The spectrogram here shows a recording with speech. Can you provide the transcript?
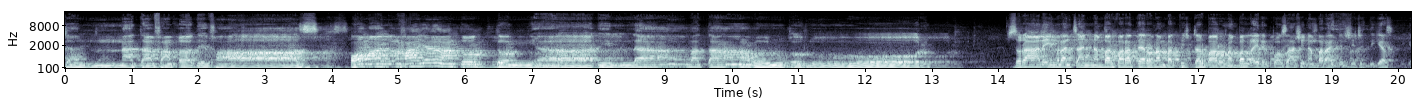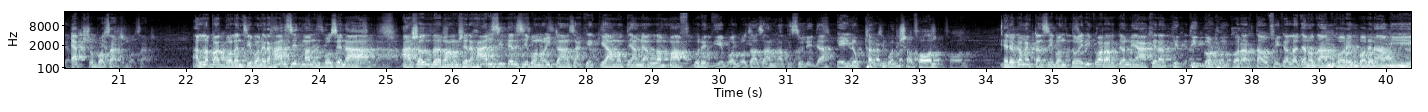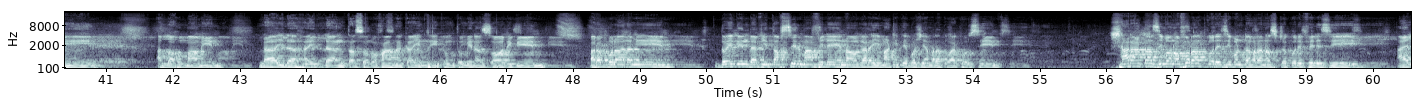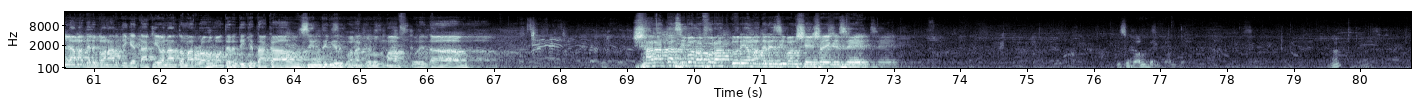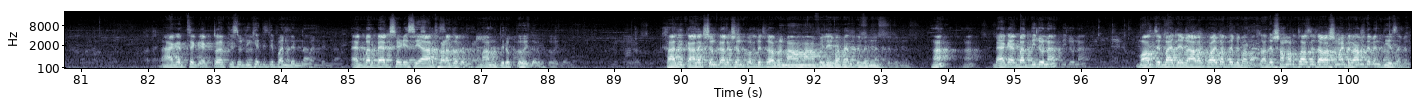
জান্নাতা ফাকাদ ফাজ। ওমাল হায়াতুদ দুনিয়া ইল্লা মাতাউল গুরুর সূরা আলে ইমরান 4 নাম্বার পারা 13 নাম্বার পৃষ্ঠার 12 নাম্বার লাইনের 85 নাম্বার আয়াতের শেষের দিকে আছে 185 আল্লাহ পাক বলেন, জীবনের হার জিত মানুষ বোঝে না। আসল মানুষের হার জিতের জীবন ওইটা যাকে কিয়ামতে আমি আল্লাহ মাফ করে দিয়ে বলব, যা জান্নাতে চলে যা, এই লোকটার জীবনই সফল। এরকম একটা জীবন তৈরি করার জন্য আখেরাত ভিত্তিক গঠন করার তৌফিক আল্লাহ যেন দান করেন, বলেন আমিন। আল্লাহুম্মা আমিন। দুই দিন ব্যাপী তাফসির মাহফিলে এই মাটিতে বসে আমরা দোয়া করছি। সারাটা জীবন অপরাধ করে জীবনটা আমরা নষ্ট করে ফেলেছি। আল্লাহ আমাদের গনার দিকে তাকিও না, তোমার রহমতের দিকে তাকাও, জিন্দিগির গোনাগুলো মাফ করে দাও। সারাটা জীবন অপরাধ করে আমাদের জীবন শেষ হয়ে গেছে। কিছু বলবেন হ্যাঁ? আগের থেকে একটা কিছু লিখে দিতে পারলেন না। একবার ব্যাগ ছেড়েছে, আর ফাড়া যাবে না, মানুষ বিরক্ত হয়ে যাবে। খালি কালেকশন কালেকশন করলে তো আপনি মা মা ফেলে এইভাবে দেবেন না। হ্যাঁ? ব্যাগ একবার দিল না? মঞ্চের ভাই দেবে, আবার কয়বার দেবে মানুষ? যাদের সামর্থ্য আছে যাওয়ার সময় ড্রাম দেবেন, দিয়ে যাবে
